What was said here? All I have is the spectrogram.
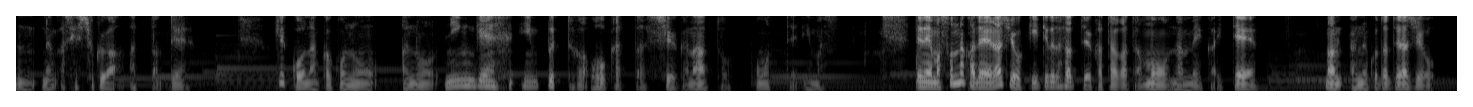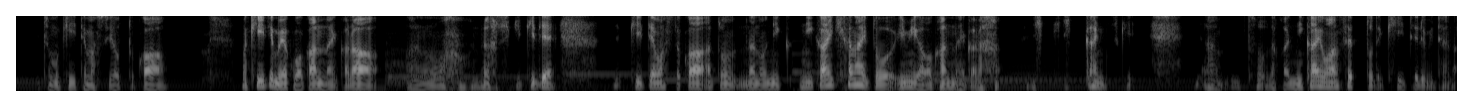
うん、なんか接触があったんで、結構なんかこの、あの、人間インプットが多かった週かなと思っています。でね、まあ、その中でラジオを聞いてくださっている方々も何名かいて、まあ、あの、横立てラジオいつも聞いてますよとか、まあ、聞いてもよくわかんないから、あの、流し聞きで聞いてますとか、あと、あの2、2回聞かないと意味がわかんないから、1回につき、あそう、だから2回ワンセットで聞いてるみたいな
